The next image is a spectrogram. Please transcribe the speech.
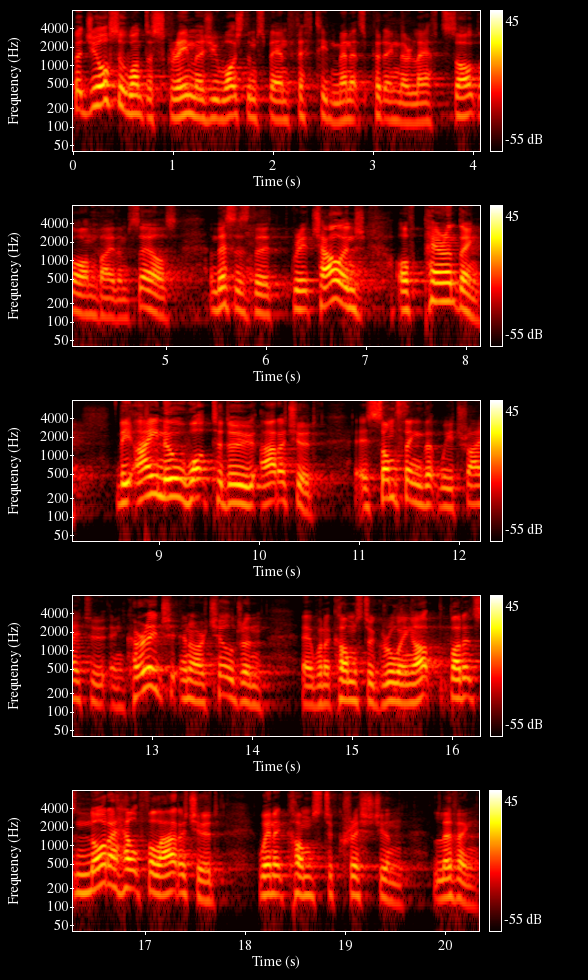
But you also want to scream as you watch them spend 15 minutes putting their left sock on by themselves. And this is the great challenge of parenting. The I know what to do attitude is something that we try to encourage in our children uh, when it comes to growing up, but it's not a helpful attitude when it comes to Christian living.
